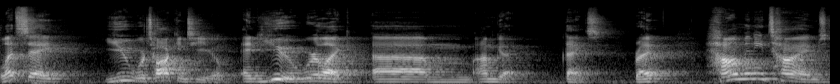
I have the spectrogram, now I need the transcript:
let's say you were talking to you and you were like, um, I'm good. Thanks. Right? How many times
